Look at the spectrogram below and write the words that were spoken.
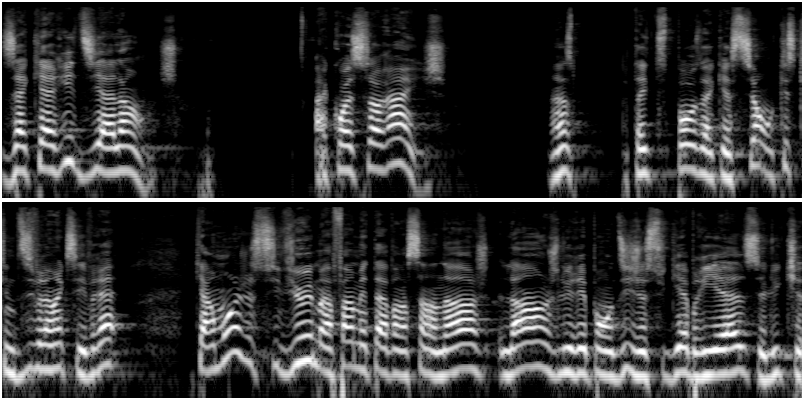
Zacharie dit à l'ange, à quoi serai-je? Hein, Peut-être tu te poses la question, qu'est-ce qui me dit vraiment que c'est vrai? Car moi, je suis vieux et ma femme est avancée en âge. L'ange lui répondit, je suis Gabriel, celui qui,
